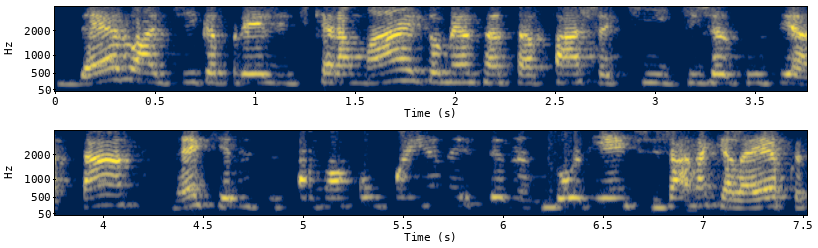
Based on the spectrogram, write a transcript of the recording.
deram a dica para ele de que era mais ou menos nessa faixa que, que Jesus ia estar, né? Que eles estavam acompanhando a estrela do Oriente já naquela época,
